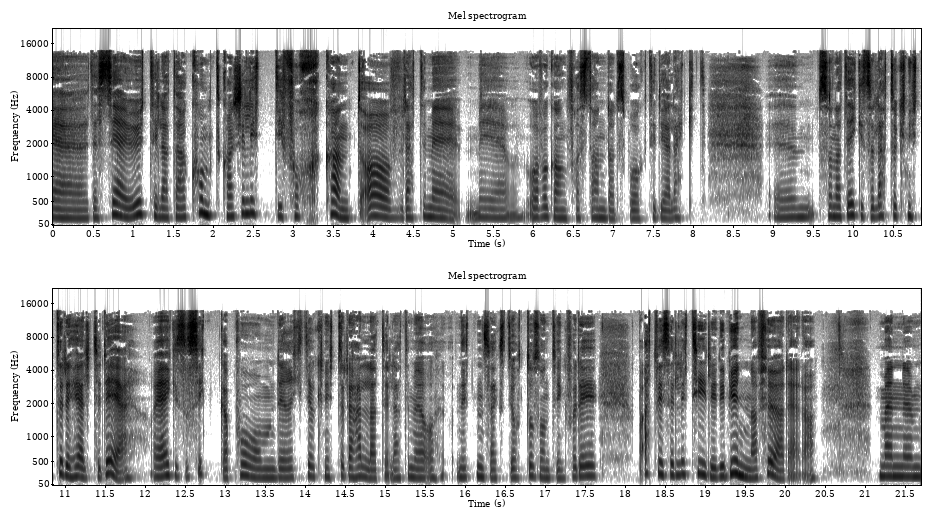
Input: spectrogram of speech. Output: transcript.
er, det, ser ut til at det har kommet kanskje litt i forkant av dette med, med overgang fra standardspråk til dialekt. Ehm, sånn at det er ikke så lett å knytte det helt til det. Og jeg er ikke så sikker på om det er riktig å knytte det heller til dette med 1968 og sånne ting. For det, på et vis er det litt tidlig. De begynner før det, da. Men ehm,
